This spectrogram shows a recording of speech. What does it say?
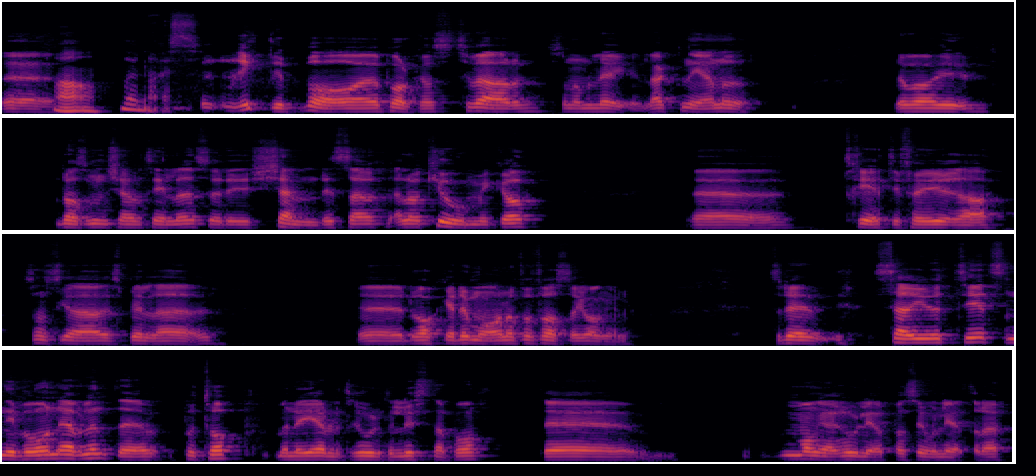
Eh, ja, det är nice. Riktigt bra podcast, tyvärr, som de lagt ner nu. Det var ju de som inte känner till det så är det kändisar, eller komiker. Eh, 3 till 4 som ska spela eh, Drakar Demoner för första gången. Så det, seriositetsnivån är väl inte på topp, men det är jävligt roligt att lyssna på. Det är många roliga personligheter där.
